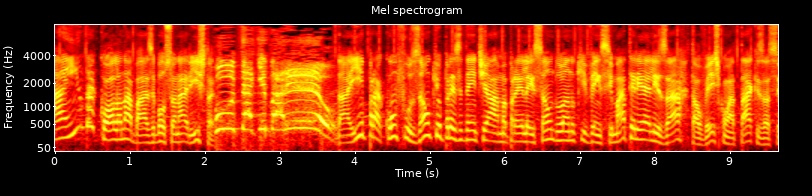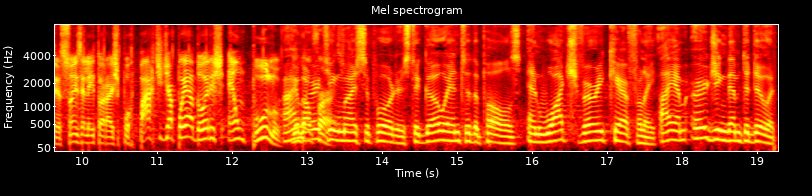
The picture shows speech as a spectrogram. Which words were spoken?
ainda cola na base bolsonarista. Puta que pariu! Daí para a confusão que o presidente arma para a eleição do ano que vem se materializar, talvez com ataques às sessões eleitorais por parte de apoiadores, é um pulo. I'm urging my supporters to go into the polls and watch very carefully. I am urging them to do it.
